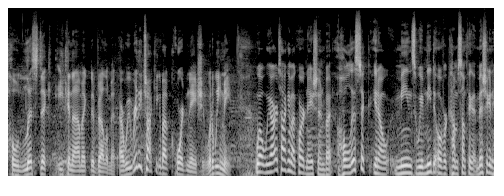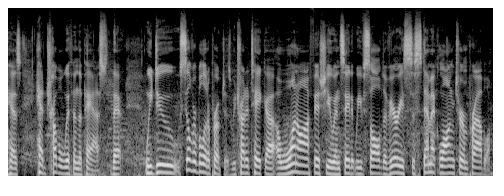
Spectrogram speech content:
holistic economic development, are we really talking about coordination? What do we mean? Well, we are talking about coordination, but holistic, you know, means we need to overcome something that Michigan has had trouble with in the past. That we do silver bullet approaches. We try to take a, a one off issue and say that we've solved a very systemic long term problem.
